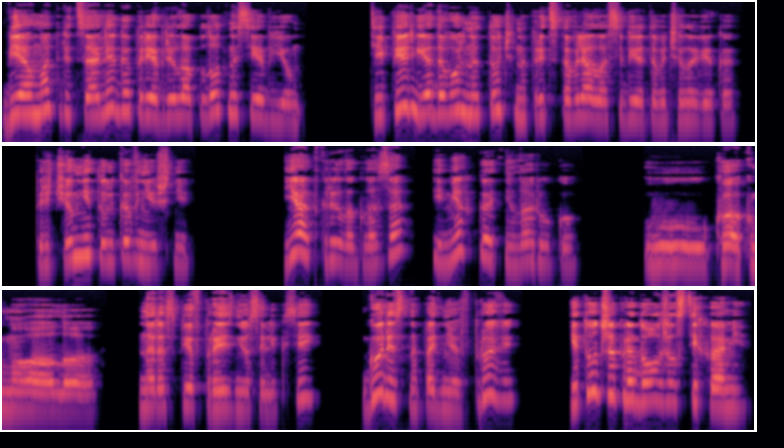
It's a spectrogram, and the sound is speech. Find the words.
Биоматрица Олега приобрела плотность и объем. Теперь я довольно точно представляла себе этого человека, причем не только внешне. Я открыла глаза и мягко отняла руку. «У, как мало!» – нараспев произнес Алексей, горестно подняв брови, и тут же продолжил стихами.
